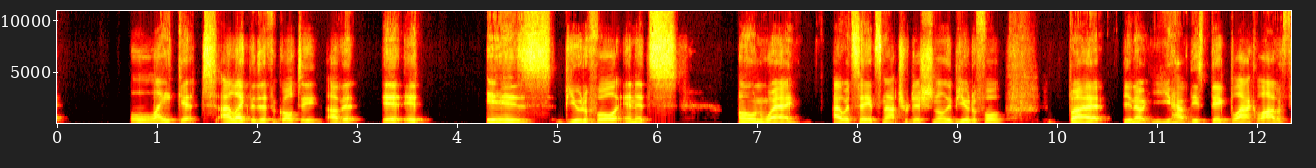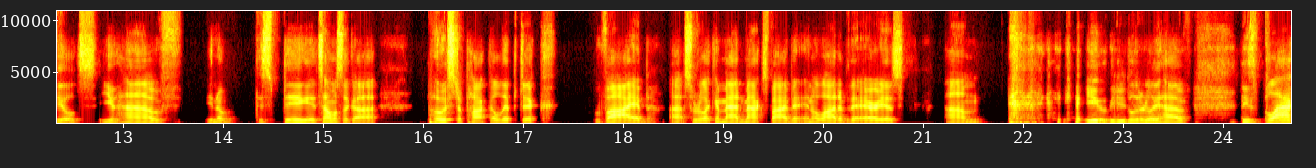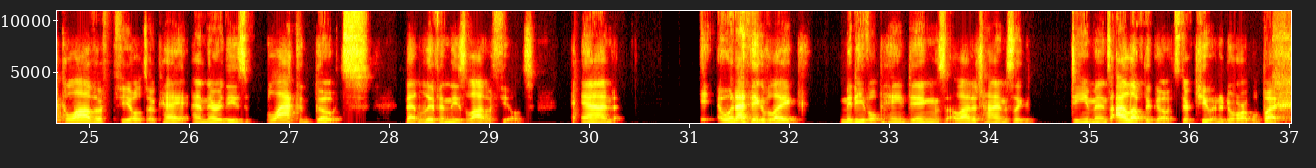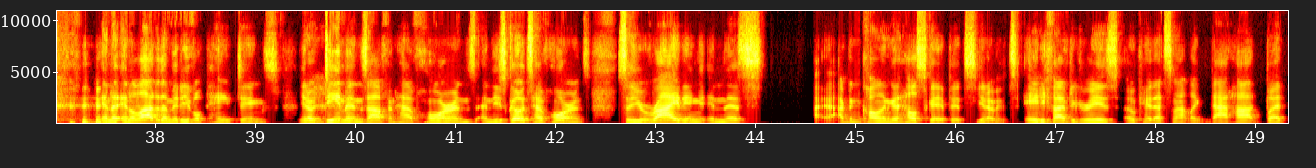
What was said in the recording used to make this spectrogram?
like it. I like the difficulty of it. It it is beautiful in its own way. I would say it's not traditionally beautiful, but you know, you have these big black lava fields. You have, you know, this big, it's almost like a post-apocalyptic vibe, uh, sort of like a Mad Max vibe in, in a lot of the areas. Um, you you literally have these black lava fields, okay, and there are these black goats that live in these lava fields. And when I think of like medieval paintings, a lot of times like demons. I love the goats; they're cute and adorable. But in a, in a lot of the medieval paintings, you know, demons often have horns, and these goats have horns. So you're riding in this I, have been calling it a hellscape. It's you know it's 85 degrees. Okay, that's not like that hot, but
